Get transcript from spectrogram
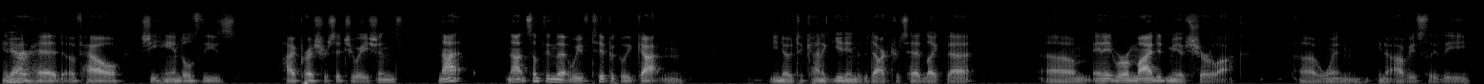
in yeah. her head of how she handles these high pressure situations. Not not something that we've typically gotten, you know, to kind of get into the doctor's head like that. Um, and it reminded me of Sherlock uh, when you know obviously the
